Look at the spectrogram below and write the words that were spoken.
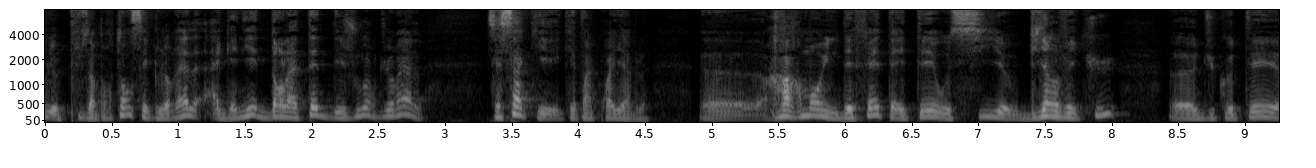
le plus important, c'est que le Real a gagné dans la tête des joueurs du Real. C'est ça qui est, incroyable. Euh, rarement une défaite a été aussi euh, bien vécue euh, du côté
